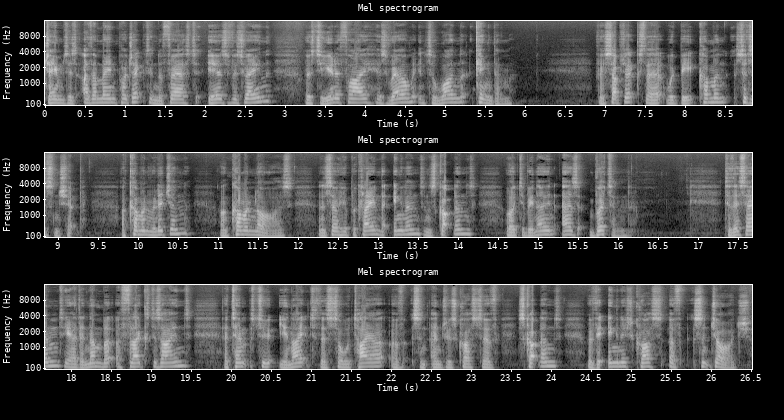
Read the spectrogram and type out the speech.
James's other main project in the first years of his reign was to unify his realm into one kingdom. For subjects there would be common citizenship, a common religion, and common laws, and so he proclaimed that England and Scotland were to be known as Britain. To this end, he had a number of flags designed, attempts to unite the saltire of St Andrew's Cross of Scotland with the English Cross of St George.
